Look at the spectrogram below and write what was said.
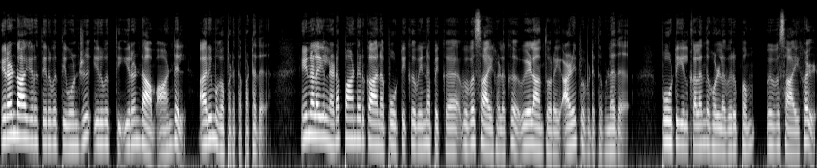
இரண்டாயிரத்தி இருபத்தி ஒன்று இருபத்தி இரண்டாம் ஆண்டில் அறிமுகப்படுத்தப்பட்டது. இந்நிலையில் நடப்பாண்டிற்கான போட்டிக்கு விண்ணப்பிக்க விவசாயிகளுக்கு வேளாண் துறை அழைப்பு விடுத்துள்ளது. போட்டியில் கலந்து கொள்ள விருப்பம் விவசாயிகள்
